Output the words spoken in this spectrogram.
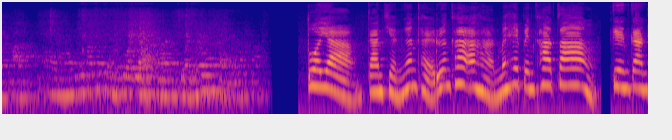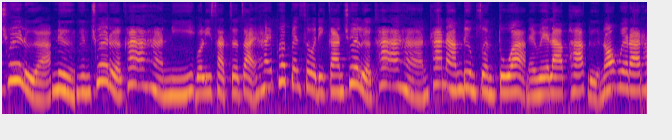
อะคะอ๋อนี่ก็จะเป็น ตัวอย่างการเขียนเงื่อนไขนะคะ ตัวอย่างการเขียนเงื่อนไขเรื่องค่าอาหารไม่ให้เป็นค่าจ้าง เกณฑ์การช่วยเหลือ 1. เงินช่วยเหลือค่าอาหารนี้ บริษัทจะจ่ายให้เพื่อเป็นสวัสดิการช่วยเหลือค่าอาหาร ค่าน้ำดื่มส่วนตัว ในเวลาพักหรือนอกเวลาท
